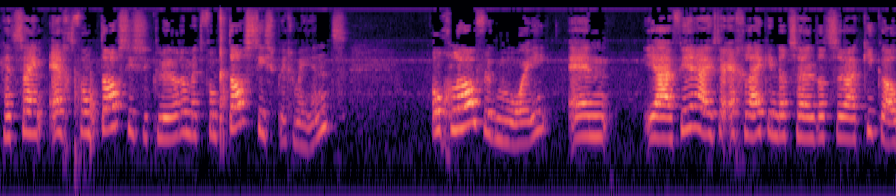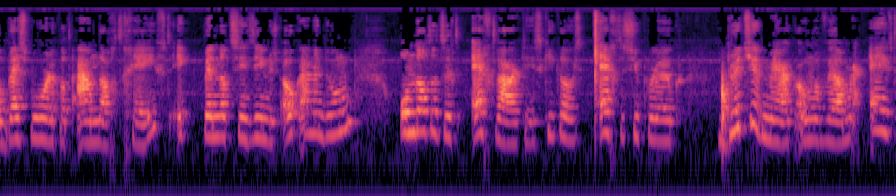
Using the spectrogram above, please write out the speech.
Het zijn echt fantastische kleuren met fantastisch pigment. Ongelooflijk mooi. En ja, Vera heeft er echt gelijk in dat ze, dat ze Kiko best behoorlijk wat aandacht geeft. Ik ben dat sindsdien dus ook aan het doen. Omdat het het echt waard is. Kiko is echt een superleuk budgetmerk ook nog wel. Maar heeft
